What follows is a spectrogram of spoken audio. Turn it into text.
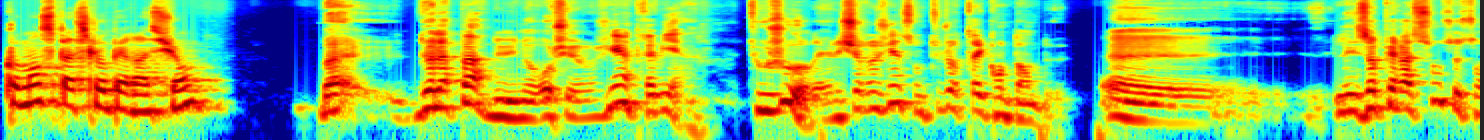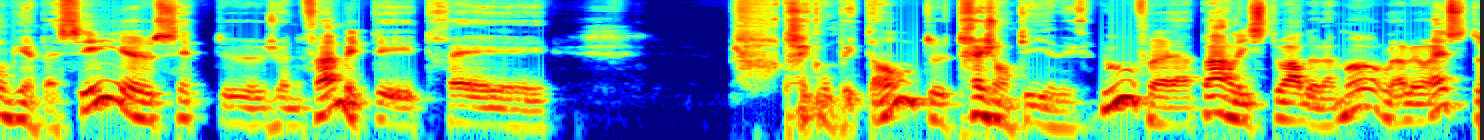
Comment se passe l'opération? Ben, De la part du neurochirurgien, très bien. Toujours. Les chirurgiens sont toujours très contents d'eux. Euh, les opérations se sont bien passées. Euh, cette jeune femme était très très compétente, très gentille avec nous. Enfin, à part l'histoire de la mort, là, le reste,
